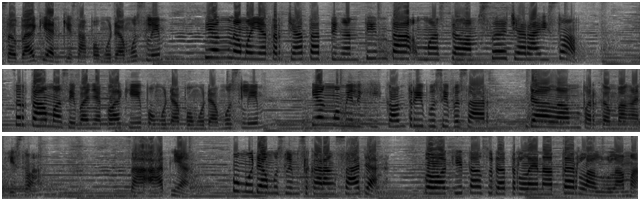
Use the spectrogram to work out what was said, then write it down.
sebagian kisah pemuda muslim yang namanya tercatat dengan tinta emas dalam sejarah Islam. Serta masih banyak lagi pemuda-pemuda muslim yang memiliki kontribusi besar dalam perkembangan Islam. Saatnya pemuda muslim sekarang sadar bahwa kita sudah terlena terlalu lama,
